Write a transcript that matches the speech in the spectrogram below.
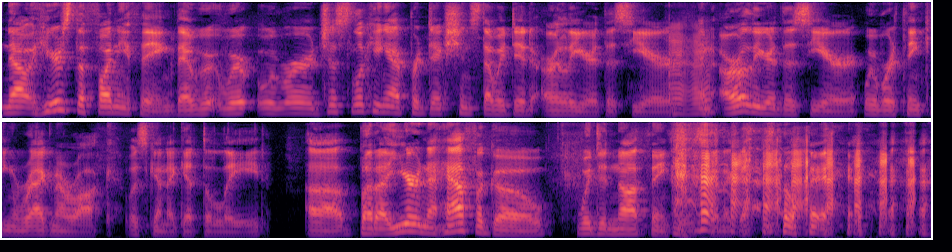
now here's the funny thing that we're, we're we're just looking at predictions that we did earlier this year, Mm-hmm. and earlier this year we were thinking Ragnarok was gonna get delayed. Uh, but a year and a half ago, we did not think it was gonna get delayed.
